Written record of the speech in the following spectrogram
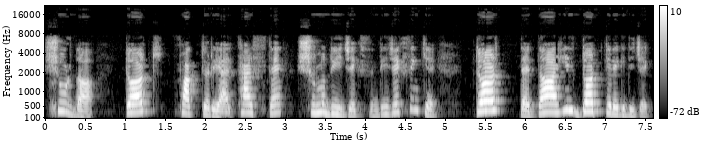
şurada 4 faktöriyel terste şunu diyeceksin. Diyeceksin ki 4 de dahil 4 kere gidecek.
